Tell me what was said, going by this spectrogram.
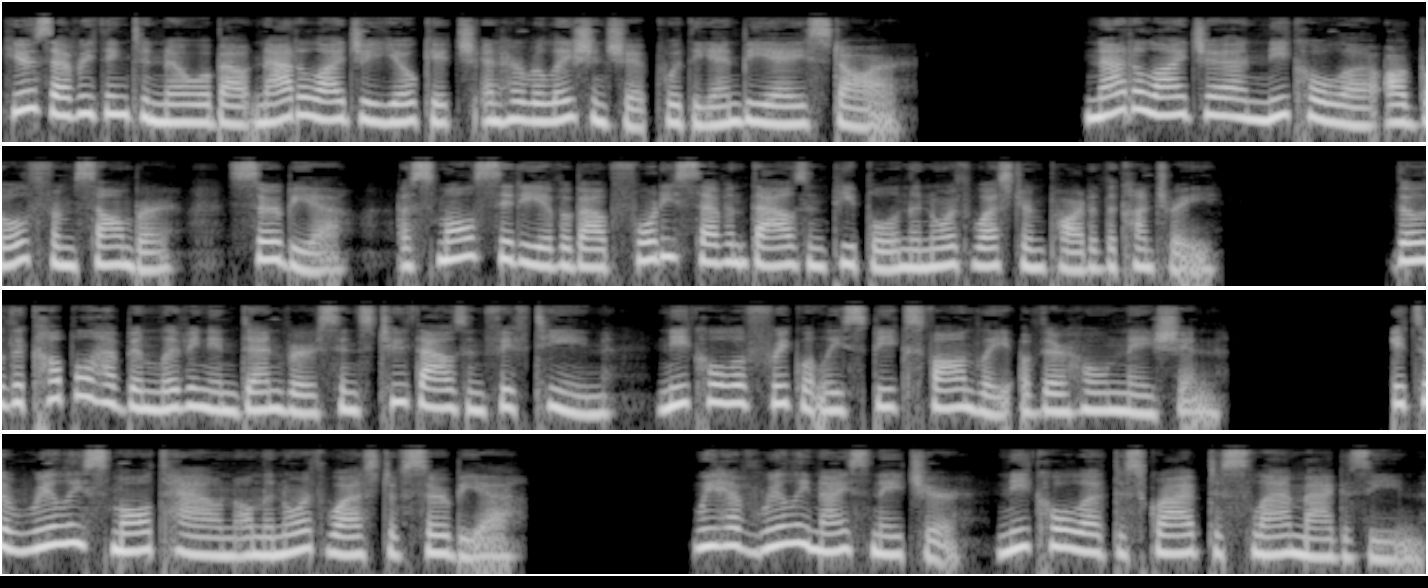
Here's everything to know about Natalija Jokic and her relationship with the NBA star. Natalija and Nikola are both from Sombor, Serbia, a small city of about 47,000 people in the northwestern part of the country. Though the couple have been living in Denver since 2015, Nikola frequently speaks fondly of their home nation. It's a really small town on the northwest of Serbia. We have really nice nature, Nikola described to Slam magazine.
